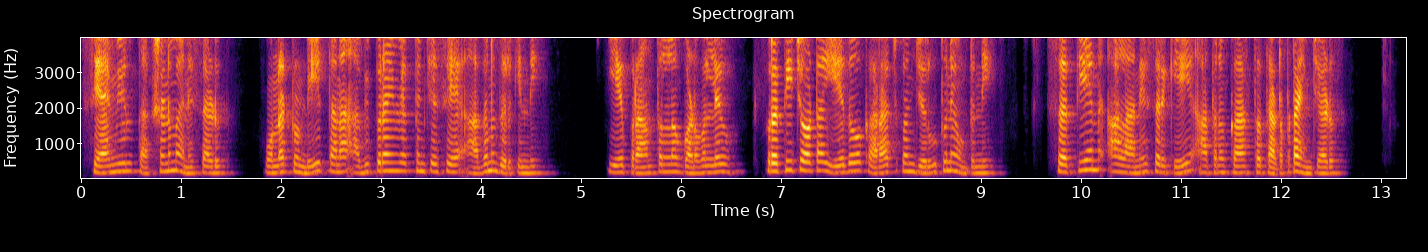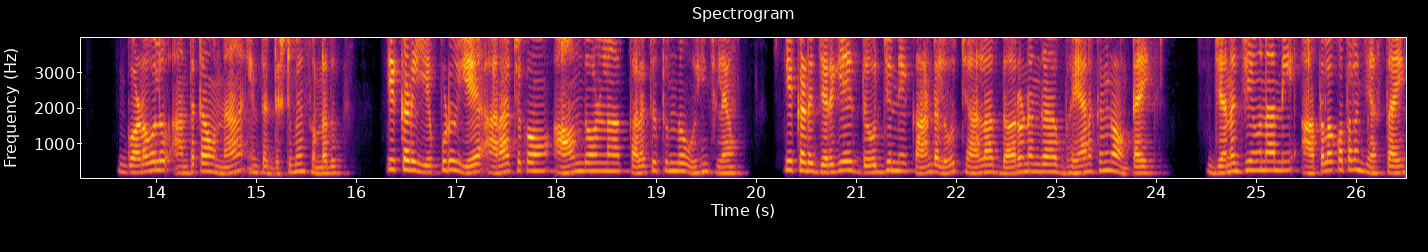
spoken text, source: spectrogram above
శామ్యూల్ తక్షణమే అనేశాడు. ఉన్నట్టుండి తన అభిప్రాయం వ్యక్తం చేసే అదను దొరికింది. ఏ ప్రాంతంలో గొడవల్లేవు ప్రతి చోట ఏదో ఒక అరాచకం జరుగుతూనే ఉంటుంది. సత్యన్ అలా అనేసరికి అతను కాస్త తటపటాయించాడు. గొడవలు అంతటా ఉన్నా ఇంత డిస్టర్బెన్స్ ఉండదు. ఇక్కడ ఎప్పుడు ఏ అరాచకం ఆందోళన తలెత్తుతుందో ఊహించలేం. ఇక్కడ జరిగే దౌర్జన్య కాండలు చాలా దారుణంగా భయానకంగా ఉంటాయి. జనజీవనాన్ని అతలకొతలం చేస్తాయి.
